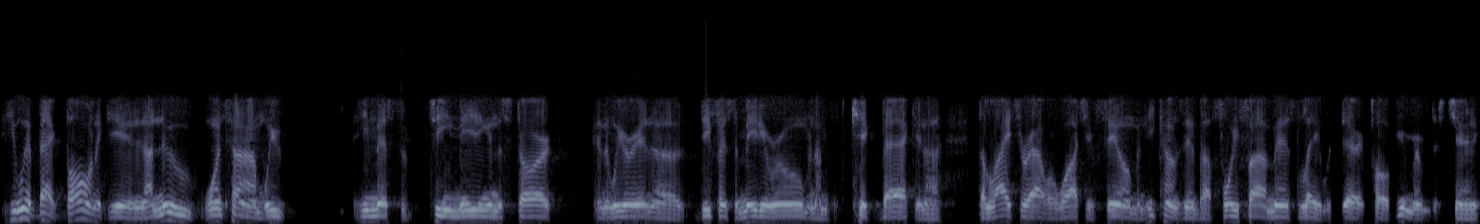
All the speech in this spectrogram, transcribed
he went back balling again, and I knew one time we he missed the team meeting in the start, and then we were in a defensive meeting room, and I'm kicked back, and I the lights are out. We're watching film, and he comes in about 45 minutes late with Derek Pope. You remember this, Channing?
